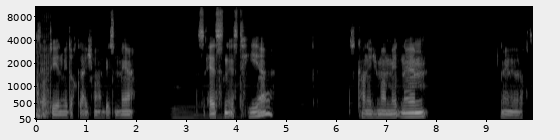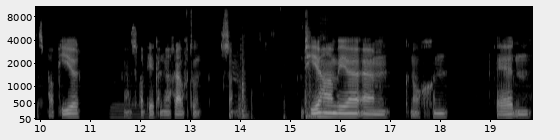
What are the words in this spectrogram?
Sortieren wir doch gleich mal ein bisschen mehr. Das Essen ist hier. Das kann ich mal mitnehmen. Nehmen wir noch das Papier. Das Papier können wir auch rauf tun. So. Und hier haben wir ähm, Knochen, Fäden,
